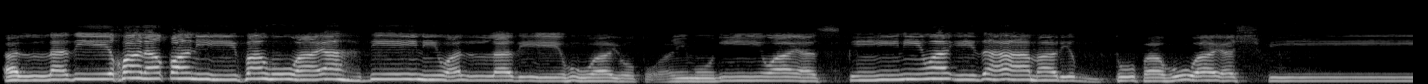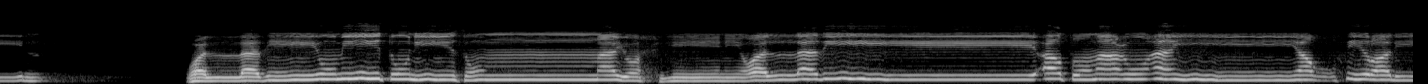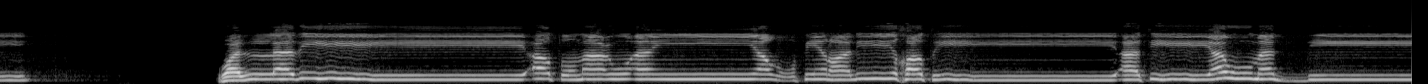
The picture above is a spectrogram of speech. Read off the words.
الذي خلقني فهو يهديني والذي هو يطعمني ويسقيني وإذا مرضت فهو يشفين. والذي يميتني ثم يحييني والذي أطمع أن يغفر لي والذي أطمع أن يغفر لي خطيئتي يوم الدين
